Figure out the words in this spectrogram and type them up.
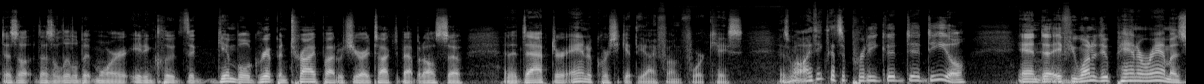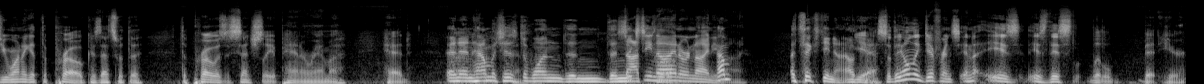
does a, does a little bit more. It includes the gimbal grip and tripod, which you already talked about, but also an adapter, and of course you get the iPhone 4 case as well. I think that's a pretty good uh, deal. And uh, if you want to do panoramas, you want to get the Pro because that's what the the Pro is essentially a panorama head. And then how much is the one the the Sixty nine or ninety nine. At sixty nine. Okay. Yeah. So the only difference in, is is this little bit here,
